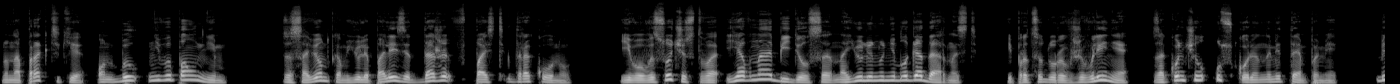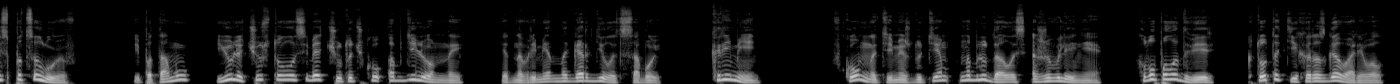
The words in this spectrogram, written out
но на практике он был невыполним. За совенком Юля полезет даже в пасть к дракону. Его высочество явно обиделся на Юлину неблагодарность, и процедуры вживления закончил ускоренными темпами, без поцелуев. И потому Юля чувствовала себя чуточку обделенной и одновременно гордилась собой. Кремень. В комнате между тем наблюдалось оживление. Хлопала дверь, кто-то тихо разговаривал,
